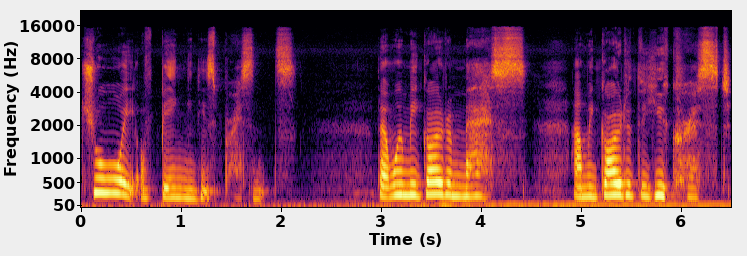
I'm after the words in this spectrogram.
joy of being in His presence. That when we go to Mass and we go to the Eucharist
